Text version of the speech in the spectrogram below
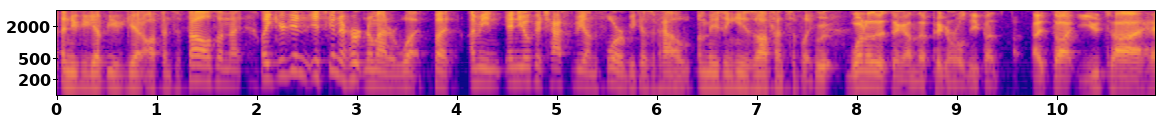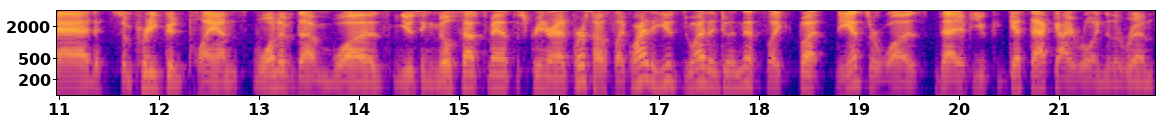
and you could get you could get offensive fouls on that. Like you're gonna it's gonna hurt no matter what. But I mean, and Jokic has to be on the floor because of how amazing he is offensively. One other thing on the pick and roll defense, I thought Utah had some pretty good plans. One of them was using Millsap's man at the screener. And at first, I was like, "Why are they using? Why are they doing this?" Like, but the answer was that if you could get that guy rolling to the rim,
